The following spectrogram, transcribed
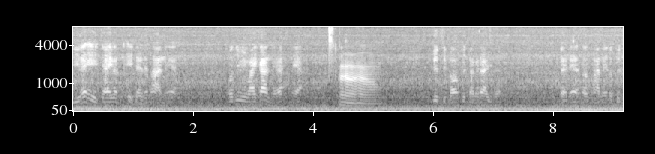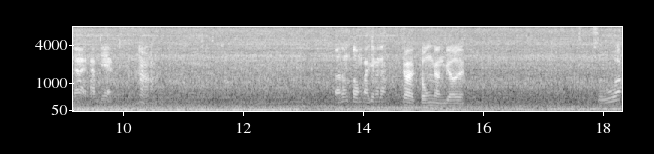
ดีนะเอะใจกับเอะใจสะพานเนี่ยรถจะมีไม้กั้นเห็นไหมเนี่ยเออขึ้นสิบล้อขึ้นไปก็ได้อยู่แล้วแต่เนี่ยสะพานเนี่ยเราขึ้นได้ข้ามแยกอ่า เราต้องตรงไปใช่ไหมล่ะก็ตรงอย่างเดียวเลยสูง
